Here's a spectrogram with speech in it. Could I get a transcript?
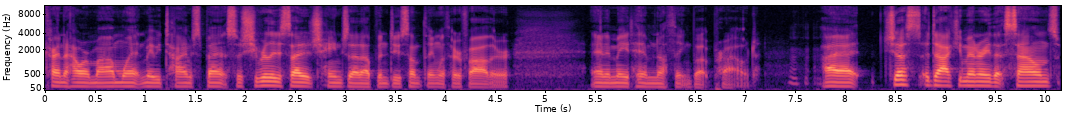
kind of how her mom went and maybe time spent. So she really decided to change that up and do something with her father. And it made him nothing but proud. I just a documentary that sounds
